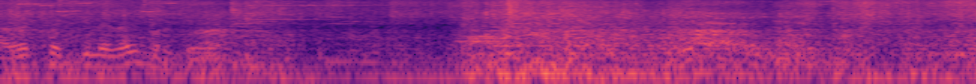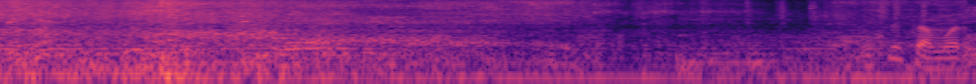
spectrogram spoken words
A ver si aquí le doy porque... Este está muerto.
